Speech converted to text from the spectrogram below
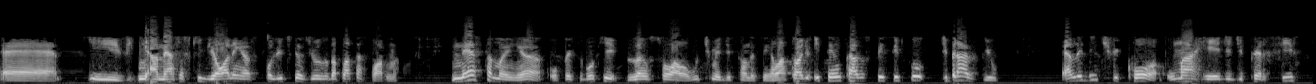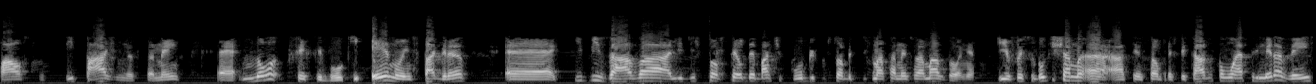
É, e ameaças que violem as políticas de uso da plataforma. Nesta manhã, o Facebook lançou a última edição desse relatório e tem um caso específico de Brasil. Ela identificou uma rede de perfis falsos e páginas também é, no Facebook e no Instagram é, que visava ali distorcer o debate público sobre desmatamento na Amazônia. E o Facebook chama a atenção para esse caso como é a primeira vez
